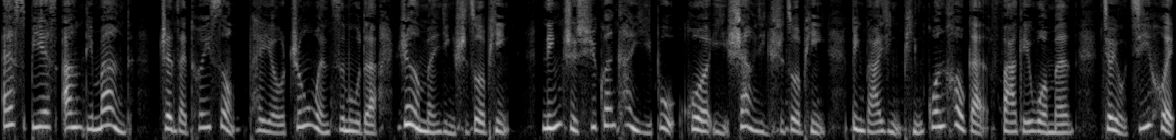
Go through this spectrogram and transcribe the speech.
？SBS On Demand 正在推送配有中文字幕的热门影视作品，您只需观看一部或以上影视作品，并把影评观后感发给我们，就有机会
